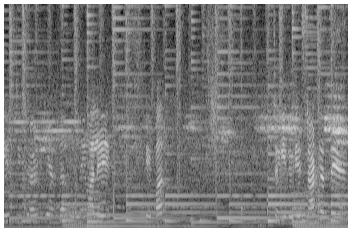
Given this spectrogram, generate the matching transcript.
ये टी शर्ट के अंदर मिलने वाले पेपर चलिए वीडियो स्टार्ट करते हैं।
